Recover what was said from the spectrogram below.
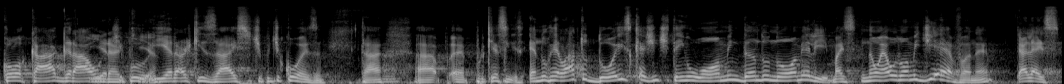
colocar grau, Hierarquia. tipo, hierarquizar esse tipo de coisa, tá? Ah, é, porque assim, é no relato 2 que a gente tem o homem dando o nome ali, mas não é o nome de Eva, né? Aliás,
